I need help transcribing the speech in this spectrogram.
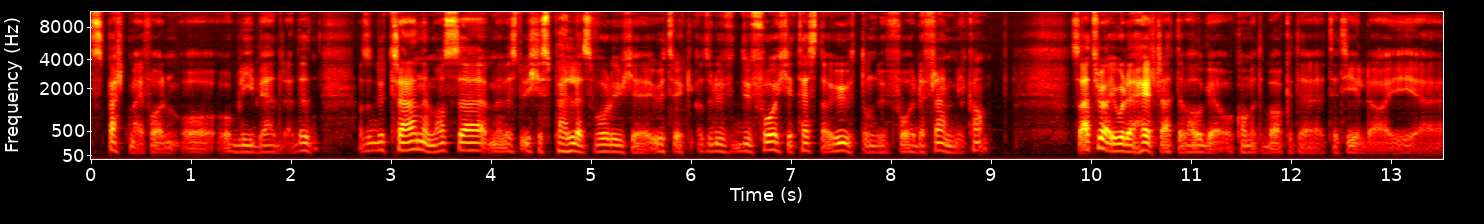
spilt meg i form og, og bli bedre. Det, altså, du trener masse, men hvis du ikke spiller, så får du ikke utvikle altså, du, du får ikke testa ut om du får det frem i kamp. Så jeg tror jeg gjorde det helt rette valget å komme tilbake til, til TIL da i eh,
